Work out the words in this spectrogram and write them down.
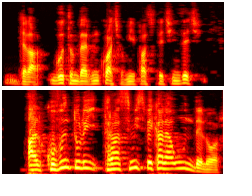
de la Gutenberg încoace, 1450, al cuvântului transmis pe calea undelor.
